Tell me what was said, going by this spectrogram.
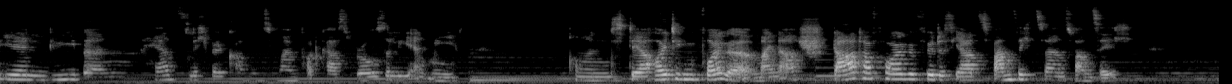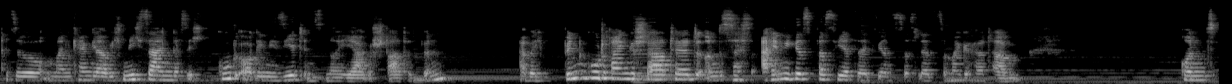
ihr Lieben. Herzlich willkommen zu meinem Podcast Rosalie and Me und der heutigen Folge, meiner Starterfolge für das Jahr 2022. Also, man kann, glaube ich, nicht sagen, dass ich gut organisiert ins neue Jahr gestartet bin. Aber ich bin gut reingestartet und es ist einiges passiert, seit wir uns das letzte Mal gehört haben. Und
